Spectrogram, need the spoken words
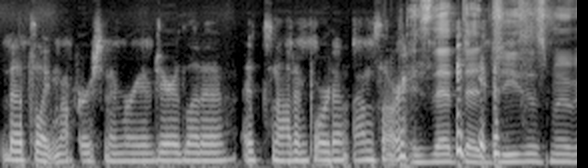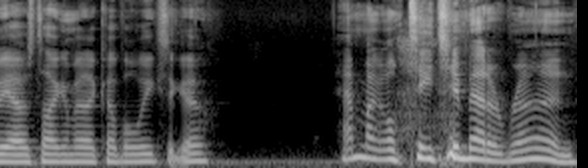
That's like my first memory of Jared Leto. It's not important. I'm sorry. Is that that Jesus movie I was talking about a couple weeks ago? How am I gonna teach him how to run?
